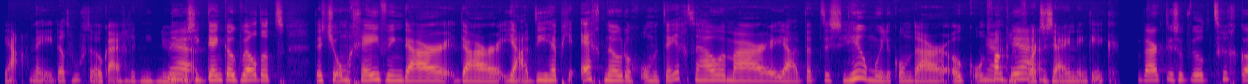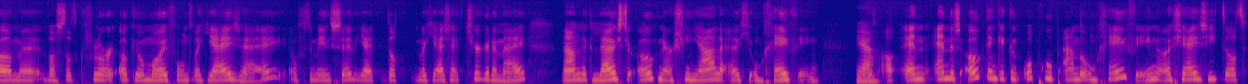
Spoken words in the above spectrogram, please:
ja, nee, dat hoeft ook eigenlijk niet nu. Ja. Dus ik denk ook wel dat, dat je omgeving daar, daar, ja, die heb je echt nodig om het tegen te houden. Maar ja, dat is heel moeilijk om daar ook ontvankelijk Ja. voor te zijn, denk ik. waar ik dus op wilde terugkomen, was dat ik Floor ook heel mooi vond wat jij zei. Of tenminste, jij, dat, wat jij zei triggerde mij. Namelijk, luister ook naar signalen uit je omgeving. Ja, Dat en, en dus ook denk ik een oproep aan de omgeving. Als jij ziet dat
